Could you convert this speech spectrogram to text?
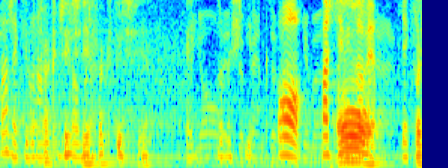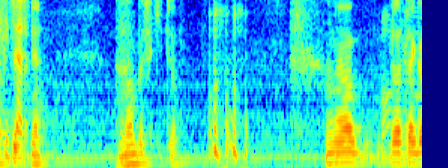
Patrz, jakie bramki faktycznie, faktycznie. Zrobię ślisk. O, patrzcie O, widzowie, jaki feature. Faktycznie. No, bez kitu. No, dlatego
